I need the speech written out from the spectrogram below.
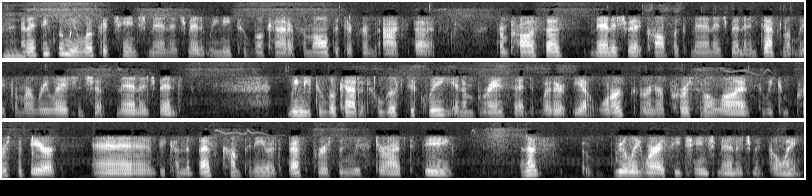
Hmm. And I think when we look at change management, we need to look at it from all the different aspects, from process management, conflict management, and definitely from our relationship management. We need to look at it holistically and embrace it, whether it be at work or in our personal lives, so we can persevere and become the best company or the best person we strive to be. And that's really where I see change management going.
